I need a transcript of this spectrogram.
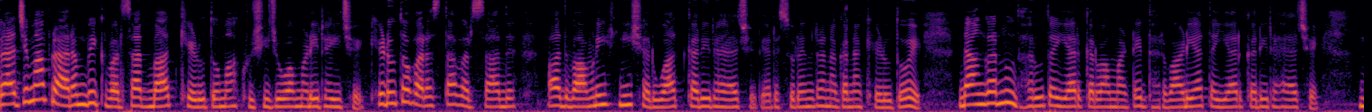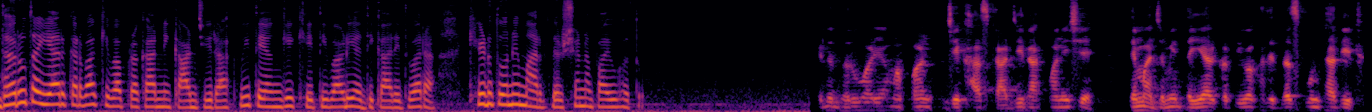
રાજ્યમાં પ્રારંભિક વરસાદ બાદ ખેડૂતોમાં ખુશી જોવા મળી રહી છે. ખેડૂતો વરસતા વરસાદ બાદ વાવણીની શરૂઆત કરી રહ્યા છે. ત્યારે સુરેન્દ્રનગરના ખેડૂતોએ ડાંગરનું ધરું તૈયાર કરવા માટે ધરવાડિયા તૈયાર કરી રહ્યા છે. ધરું તૈયાર કરવા કેવા પ્રકારની કાળજી રાખવી તે અંગે ખેતીવાડી અધિકારી દ્વારા ખેડૂતોને માર્ગદર્શન અપાયું હતું. એટલે ધરુવાડિયામાં પણ જે ખાસ કાળજી રાખવાની છે, તેમાં જમીન તૈયાર કરતી વખતે દસ ગુંઠા દીઠ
